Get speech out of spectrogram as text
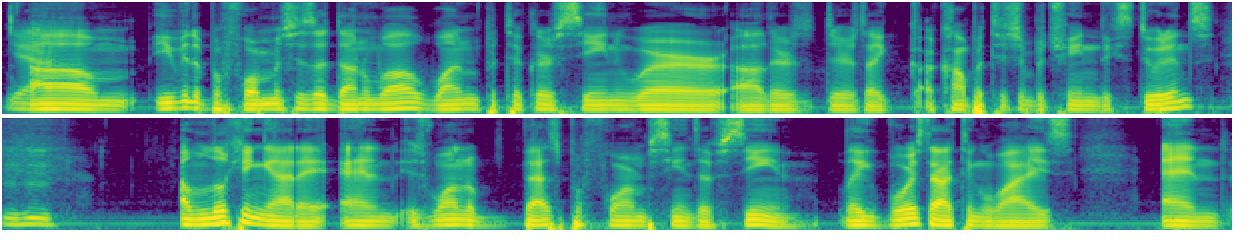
Yeah. Um, even the performances are done well. One particular scene where uh, there's there's like a competition between the students. Mm-hmm. I'm looking at it and it's one of the best performed scenes I've seen, like voice acting wise, and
